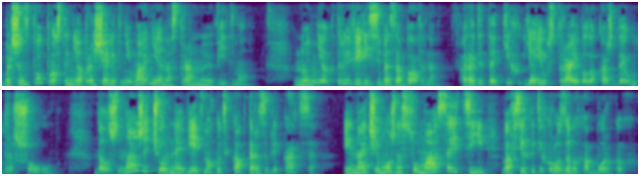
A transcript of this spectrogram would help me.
Большинство просто не обращали внимания на странную ведьму. Но некоторые вели себя забавно. Ради таких я и устраивала каждое утро шоу. Должна же черная ведьма хоть как-то развлекаться. Иначе можно с ума сойти во всех этих розовых оборках.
